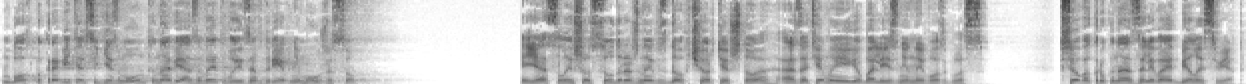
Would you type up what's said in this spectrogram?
Бог-покровитель Сигизмунд навязывает вызов древнему ужасу. Я слышу судорожный вздох черти что, а затем и ее болезненный возглас. Все вокруг нас заливает белый свет.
